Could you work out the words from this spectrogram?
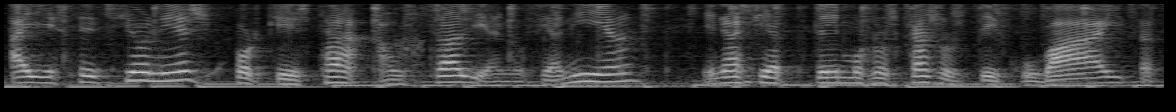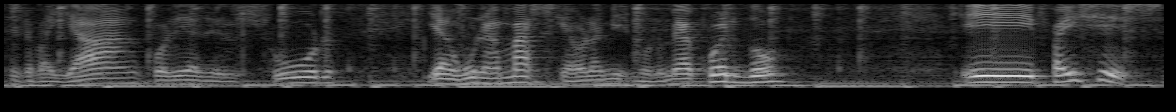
Hay excepciones porque está Australia en Oceanía, en Asia tenemos los casos de Kuwait, Azerbaiyán, Corea del Sur y alguna más que ahora mismo no me acuerdo, eh, países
